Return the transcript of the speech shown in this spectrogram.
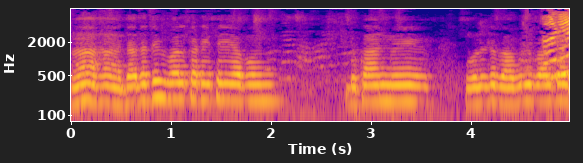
हाँ हाँ दादा से भी बाल काटे थे अपन दुकान में बोले थे बाबू जी बाल काट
